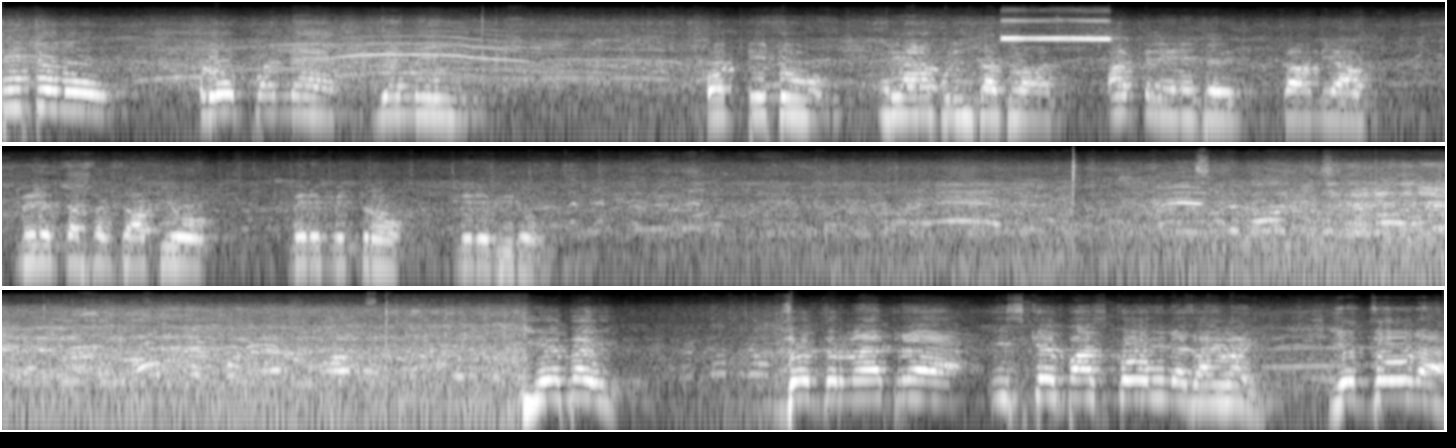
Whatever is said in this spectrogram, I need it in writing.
ਟੀਟੂ ਨੂੰ ਰੋਕ ਪਾਣਾ ਹੈ ਜਾਂ ਨਹੀਂ और टीटू हरियाणा पुलिस का जवान अंक लेने से कामयाब मेरे दर्शक साथियों मेरे मित्रों मेरे वीरों ये भाई जो जनरेटर है इसके पास कोई भी ना जाए भाई ये जोड़ है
